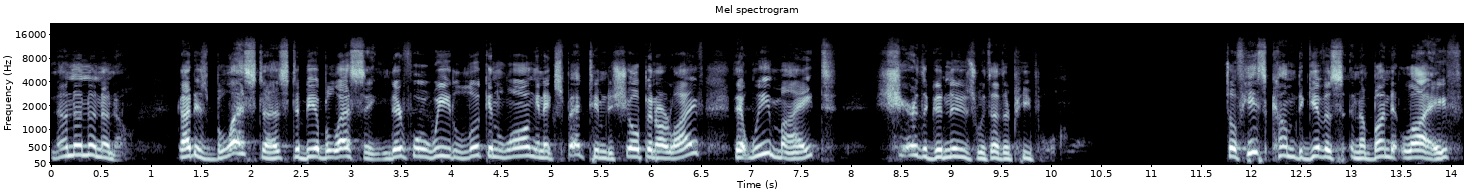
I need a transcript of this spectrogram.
No, no, no, no, no. God has blessed us to be a blessing. Therefore, we look and long and expect Him to show up in our life that we might share the good news with other people. So, if He's come to give us an abundant life,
